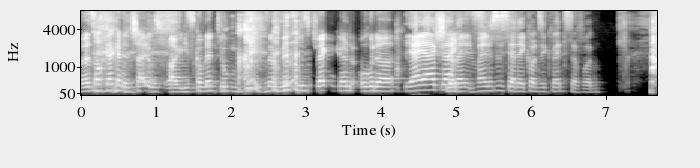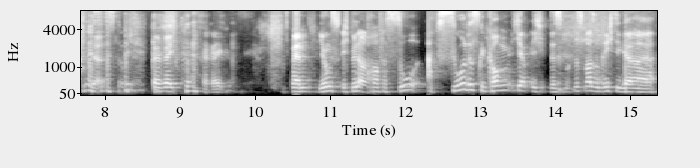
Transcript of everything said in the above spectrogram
Das ist auch gar keine Entscheidungsfrage, die ist komplett dumm. So, willst du es tracken können oder. Ja, ja, klar, weil, weil das ist ja eine Konsequenz davon. Ja. Perfekt. Perfekt. Ähm, Jungs, ich bin auch auf was so Absurdes gekommen. Ich hab, ich, das, das war so ein richtiger,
